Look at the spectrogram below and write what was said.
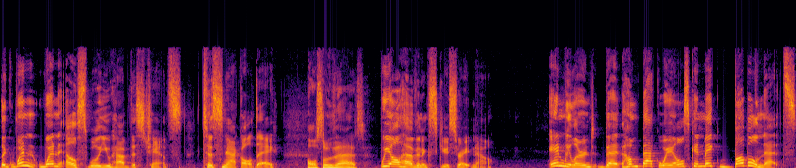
Like when when else will you have this chance to snack all day? Also, that. We all have an excuse right now. And we learned that humpback whales can make bubble nets.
